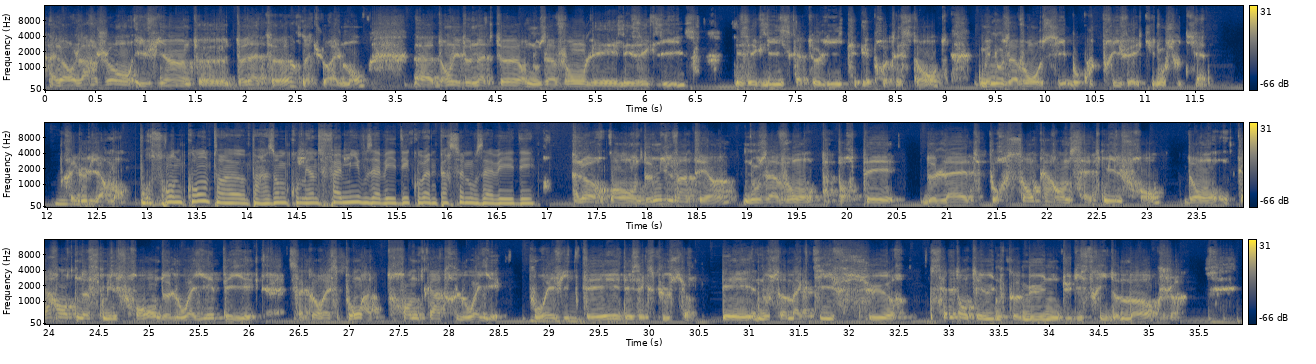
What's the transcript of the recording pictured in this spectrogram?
Alors l'argent, il vient de donateurs, naturellement. Euh, dans les donateurs, nous avons les, les églises, les églises catholiques et protestantes, mais nous avons aussi beaucoup de privés qui nous soutiennent régulièrement. Pour se rendre compte, euh, par exemple, combien de familles vous avez aidé, combien de personnes vous avez aidé Alors en 2021, nous avons apporté de l'aide pour 147 000 francs, dont 49 000 francs de loyers payés. Ça correspond à 34 loyers pour éviter des expulsions. Et nous sommes actifs sur 71 communes du district de Morges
